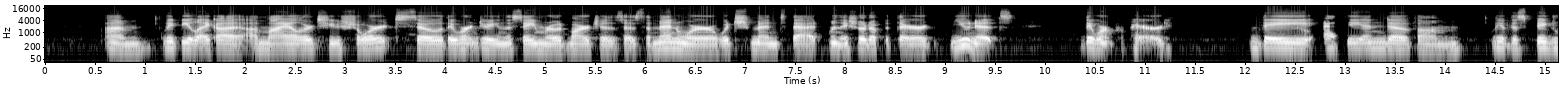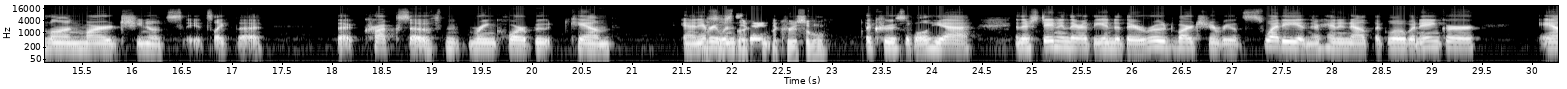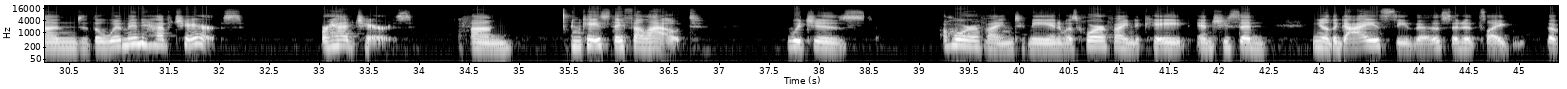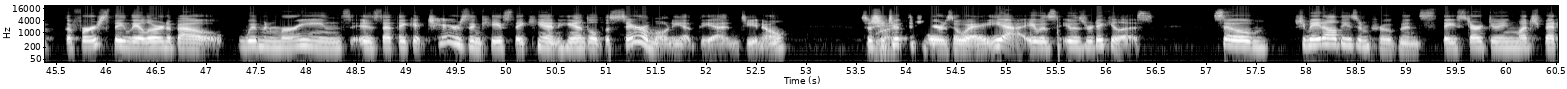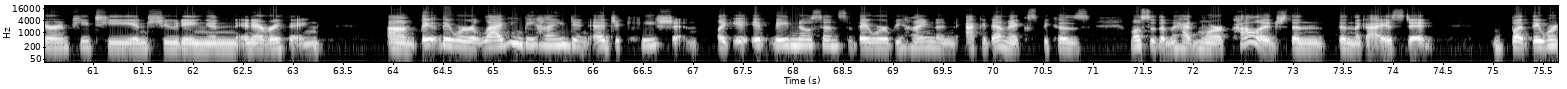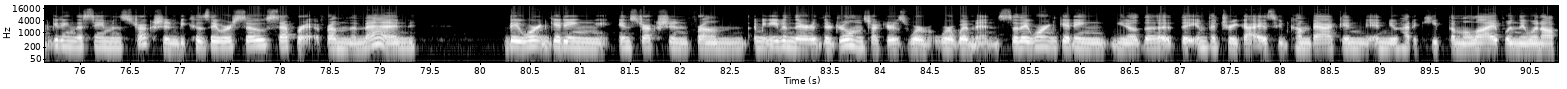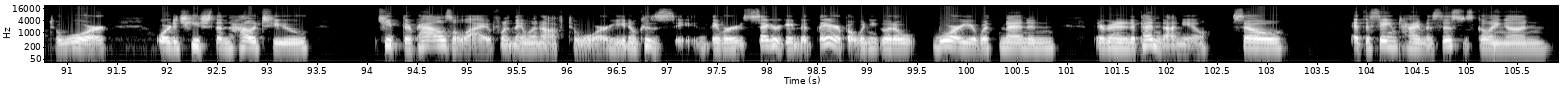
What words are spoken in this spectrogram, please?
Um, they'd be like a, a mile or two short. So they weren't doing the same road marches as the men were, which meant that when they showed up at their units, they weren't prepared they yeah. at the end of um they have this big long march you know it's it's like the the crux of marine corps boot camp and everyone's the, standing, the crucible the crucible yeah and they're standing there at the end of their road march and everyone's sweaty and they're handing out the globe and anchor and the women have chairs or had chairs um, in case they fell out which is horrifying to me. And it was horrifying to Kate. And she said you know the guys see this and it's like the the first thing they learn about women marines is that they get chairs in case they can't handle the ceremony at the end you know? So she right. took the chairs away. Yeah it was it was ridiculous. So she made all these improvements they start doing much better in pt and shooting and and everything um, they, they were lagging behind in education. Like it, it made no sense that they were behind in academics because most of them had more college than than the guys did. But they weren't getting the same instruction because they were so separate from the men. They weren't getting instruction from I mean, even their their drill instructors were were women. So they weren't getting, you know, the the infantry guys who'd come back and, and knew how to keep them alive when they went off to war or to teach them how to keep their pals alive when they went off to war, you know, because they were segregated there. But when you go to war, you're with men and they're going to depend on you. So at the same time as this was going on,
